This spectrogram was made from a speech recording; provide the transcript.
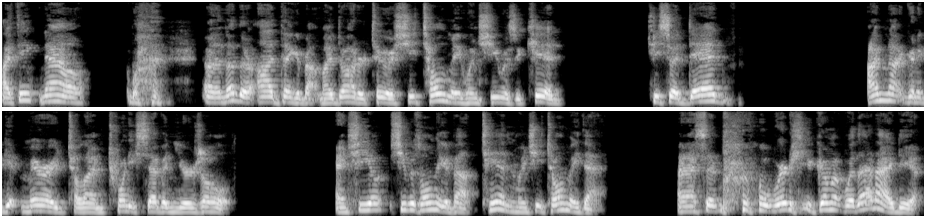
I think now, another odd thing about my daughter too is she told me when she was a kid, she said, "Dad, I'm not going to get married till I'm 27 years old." And she she was only about 10 when she told me that. And I said, well, "Where did you come up with that idea?"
